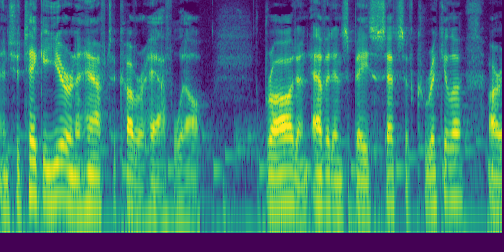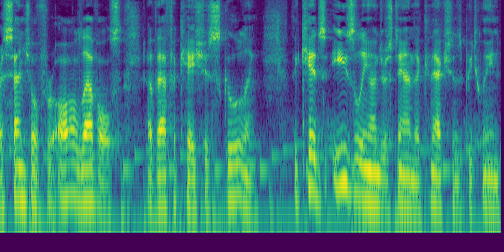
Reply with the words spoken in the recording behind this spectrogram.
and should take a year and a half to cover half well. Broad and evidence based sets of curricula are essential for all levels of efficacious schooling. The kids easily understand the connections between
